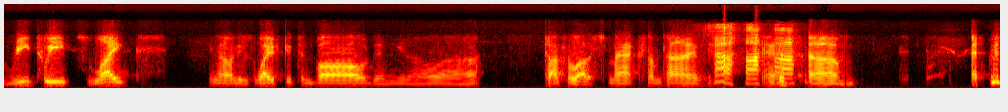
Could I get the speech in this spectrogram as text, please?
retweets, likes. You know, his wife gets involved, and you know, uh, talks a lot of smack sometimes. And, um,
